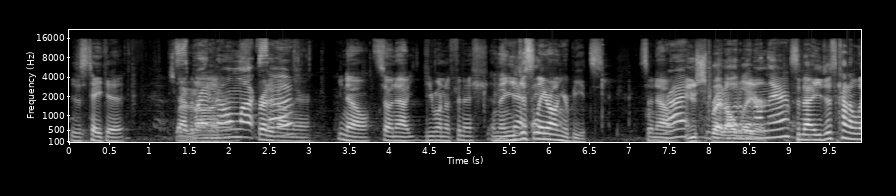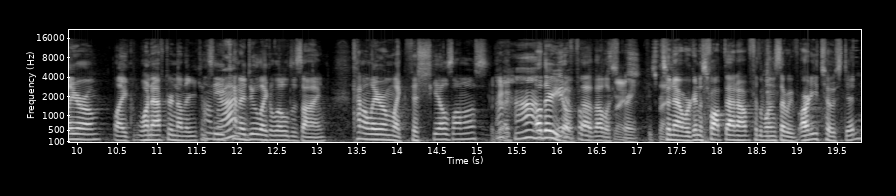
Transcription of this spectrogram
You just take it, Spread it on like spread it on there. You know. So now do you want to finish, and then You you just layer on your beets. So now. Right. You spread all little bit layer. on there. So now you just kind of layer them like one after another. You can see you kind of do like a little design. Kind of layer them like fish scales almost. Okay. Uh-huh. Oh, there you Beautiful. go. That, that looks nice. great. Nice. So now we're gonna swap that out for the ones that we've already toasted.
